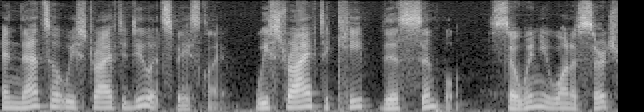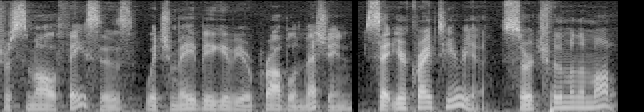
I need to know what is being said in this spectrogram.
and that's what we strive to do at SpaceClaim. We strive to keep this simple. So when you want to search for small faces, which may be give you a problem meshing, set your criteria. Search for them on the model.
